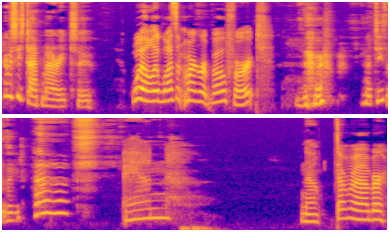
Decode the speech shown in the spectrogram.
Who was his dad married to? Well, it wasn't Margaret Beaufort. No. No, Jesus. Ah, Anne. No, don't remember.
